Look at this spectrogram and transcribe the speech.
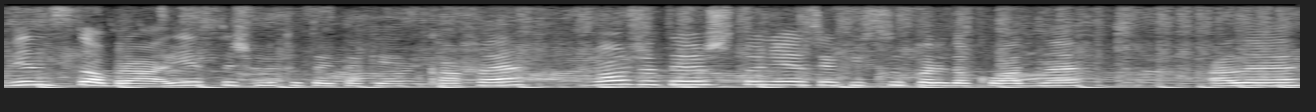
Więc dobra, jesteśmy tutaj takie kafe. Może też to nie jest jakieś super dokładne, ale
